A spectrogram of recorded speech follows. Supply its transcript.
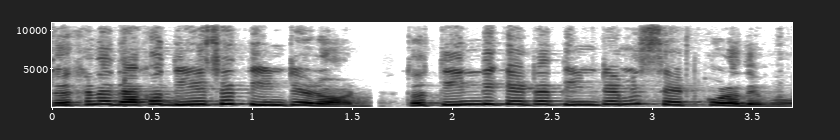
তো এখানে দেখো দিয়েছে তিনটে রড তো তিন দিকে এটা তিনটে আমি সেট করে দেবো।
